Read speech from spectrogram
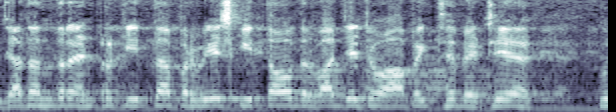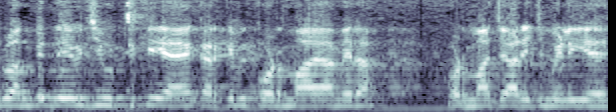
ਜਦ ਅੰਦਰ ਐਂਟਰ ਕੀਤਾ, ਪ੍ਰਵੇਸ਼ ਕੀਤਾ, ਉਹ ਦਰਵਾਜ਼ੇ 'ਚੋਂ ਆਪ ਇੱਥੇ ਬੈਠੇ ਐ ਗੁਰੂ ਅੰਗਦ ਦੇਵ ਜੀ ਉੱਠ ਕੇ ਐ ਕਰਕੇ ਵੀ ਕੁੜਮ ਆਇਆ ਮੇਰਾ। ਕੁੜਮਾਚਾਰੀ 'ਚ ਮਿਲੀ ਐ।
